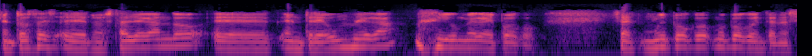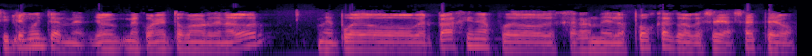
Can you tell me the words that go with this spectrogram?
Entonces eh, nos está llegando eh, entre un mega y un mega y poco. O sea, muy poco, muy poco internet. Si tengo internet, yo me conecto con el ordenador, me puedo ver páginas, puedo descargarme los podcasts, lo que sea, ¿sabes? Pero,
